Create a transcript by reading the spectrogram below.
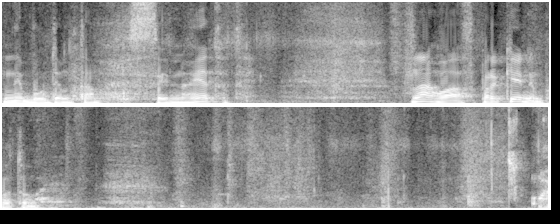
Не будемо там сильно этот. На глаз прикинемо потім. Ой,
